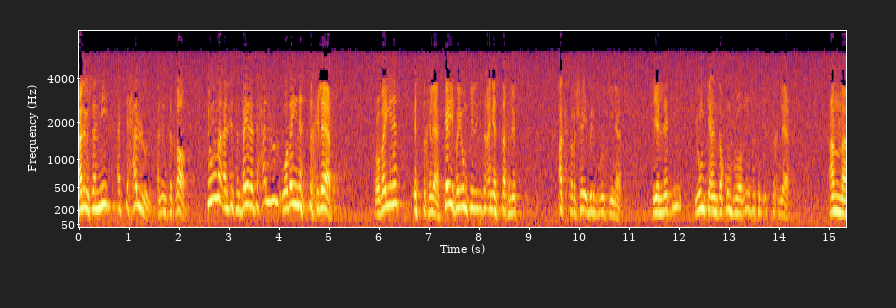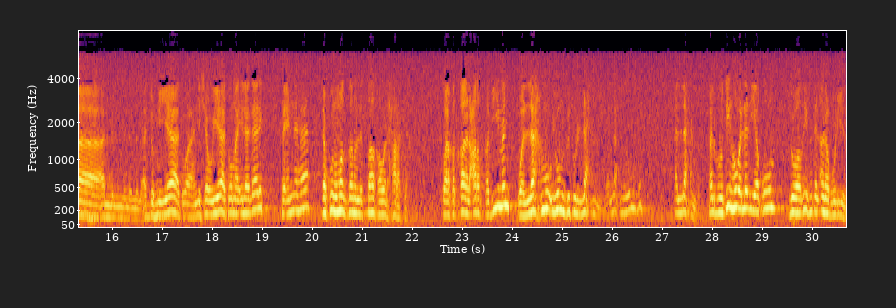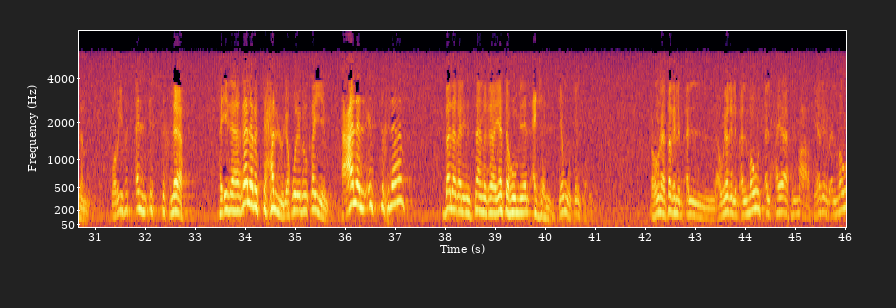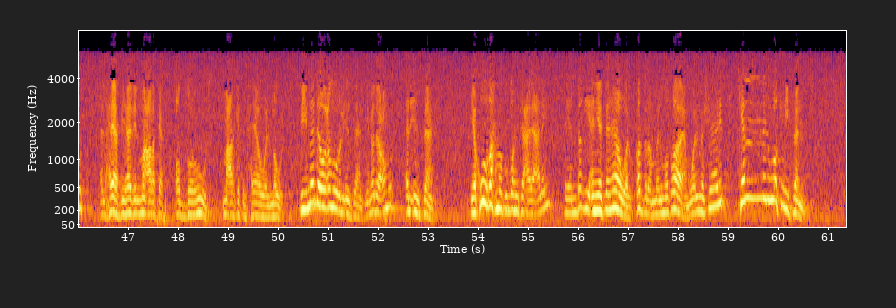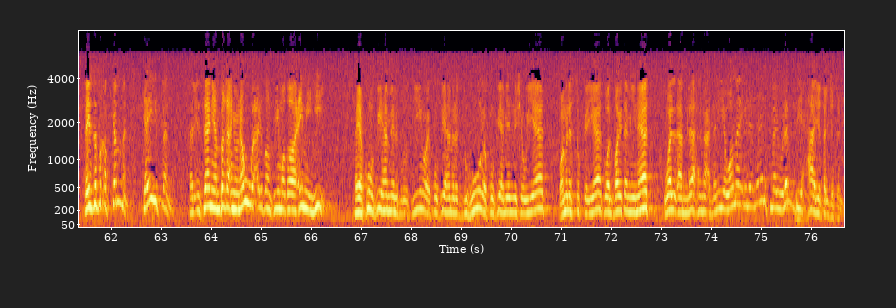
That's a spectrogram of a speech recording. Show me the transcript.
هذا يسميه التحلل الانتقاض. ثم الجسم بين تحلل وبين استخلاف. وبين استخلاف. كيف يمكن للجسم أن يستخلف؟ أكثر شيء بالبروتينات هي التي يمكن أن تقوم بوظيفة الاستخلاف. أما الدهنيات والنشويات وما إلى ذلك فإنها تكون مصدرا للطاقة والحركة. ولقد قال العرب قديما واللحم ينبت اللحم. واللحم ينبت اللحم. فالبروتين هو الذي يقوم بوظيفة الأنابوليزم وظيفة الاستخلاف. فإذا غلب التحلل يقول ابن القيم على الاستخلاف بلغ الإنسان غايته من الأجل. يموت ينتهي. فهنا تغلب أو يغلب الموت الحياة في المعركة. يغلب الموت الحياة في هذه المعركة الضروس معركة الحياة والموت. في مدى عمر الإنسان في مدى عمر الإنسان. يقول رحمة الله تعالى عليه فينبغي أن يتناول قدرا من المطاعم والمشارب كما وكيفا. ليس فقط كما كيفا. فالإنسان ينبغي أن ينوع أيضا في مطاعمه. فيكون فيها من البروتين ويكون فيها من الدهون ويكون فيها من النشويات ومن السكريات والفيتامينات والأملاح المعدنية وما إلى ذلك ما يلبي حاجة الجسم.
